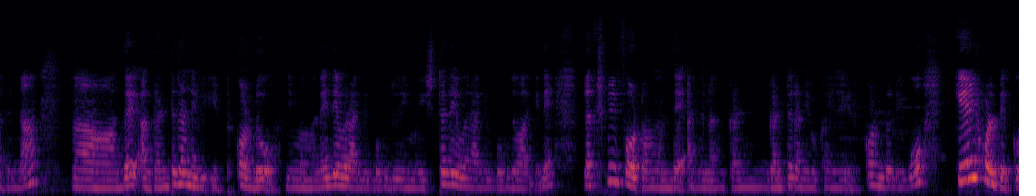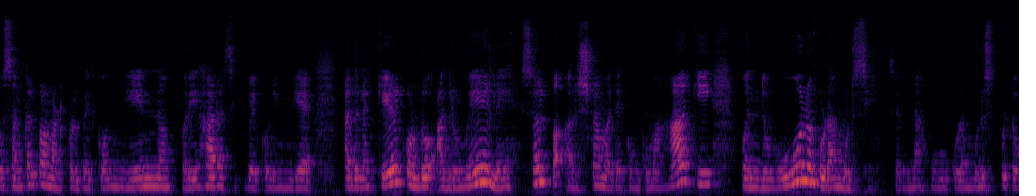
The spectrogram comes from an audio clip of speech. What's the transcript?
ಅದನ್ನು ಅಂದರೆ ಆ ಗಂಟನ್ನು ನೀವು ಇಟ್ಕೊಂಡು ನಿಮ್ಮ ಮನೆ ದೇವರಾಗಿರಬಹುದು, ನಿಮ್ಮ ಇಷ್ಟ ದೇವರಾಗಿರಬಹುದು ಹಾಗೆಯೇ ಲಕ್ಷ್ಮೀ ಫೋಟೋ ಮುಂದೆ ಅದನ್ನು ಗಂ ಗಂಟನ್ನು ನೀವು ಕೈ ಇಟ್ಕೊಂಡು ನೀವು ಕೇಳ್ಕೊಳ್ಬೇಕು, ಸಂಕಲ್ಪ ಮಾಡ್ಕೊಳ್ಬೇಕು, ನಿಮ್ಗೆ ಏನು ಪರಿಹಾರ ಸಿಗಬೇಕು ನಿಮಗೆ ಅದನ್ನು ಕೇಳಿಕೊಂಡು ಅದ್ರ ಮೇಲೆ ಸ್ವಲ್ಪ ಅರಿಶಿನ ಮತ್ತು ಕುಂಕುಮ ಹಾಕಿ ಒಂದು ಹೂವನ್ನು ಕೂಡ ಮುಡಿಸಿ. ಸರಿನಾ? ಹೂವು ಕೂಡ ಮುಡಿಸ್ಬಿಟ್ಟು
